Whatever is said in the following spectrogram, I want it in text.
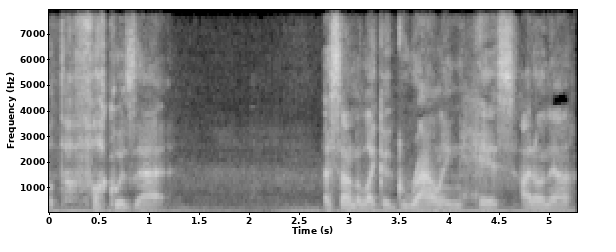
What the fuck was that? That sounded like a growling hiss. I don't know.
